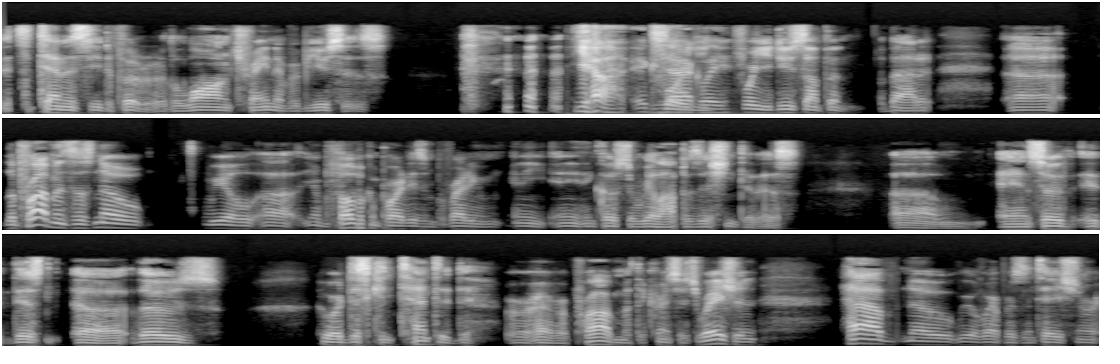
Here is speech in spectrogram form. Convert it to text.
it's a tendency to put the long train of abuses. yeah, exactly. Before you, before you, do something about it. Uh, the problem is there's no real, uh, you know, Republican Party isn't providing any anything close to real opposition to this, um, and so it, there's uh, those who are discontented or have a problem with the current situation have no real representation or,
